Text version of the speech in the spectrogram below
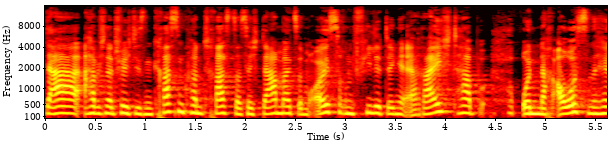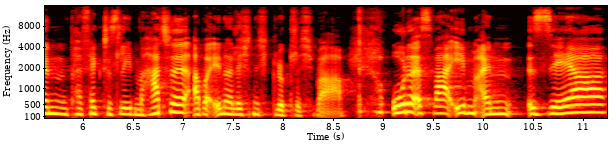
da habe ich natürlich diesen krassen Kontrast, dass ich damals im Äußeren viele Dinge erreicht habe und nach außen hin ein perfektes Leben hatte, aber innerlich nicht glücklich war. Oder es war eben ein sehr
